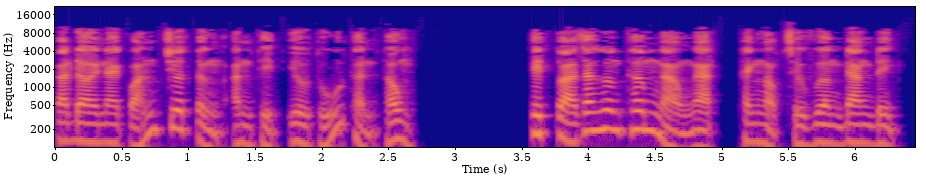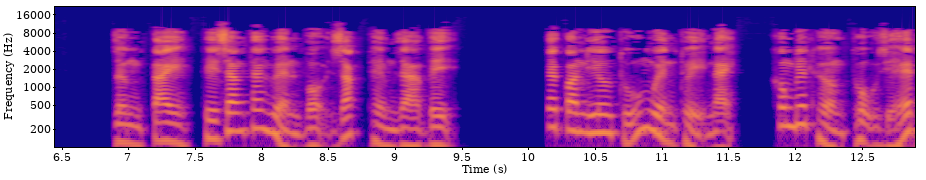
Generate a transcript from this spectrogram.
Cả đời này quán chưa từng ăn thịt yêu thú thần thông. Thịt tỏa ra hương thơm ngào ngạt, Thanh Ngọc Sư Vương đang định Dừng tay thì Giang Thái Huyền vội rắc thêm gia vị. Cái con yêu thú nguyên thủy này không biết hưởng thụ gì hết,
